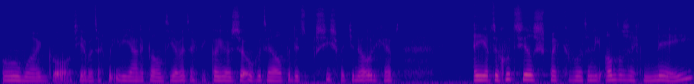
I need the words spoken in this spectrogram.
oh my god, jij bent echt mijn ideale klant. Jij bent echt, ik kan jou zo goed helpen. Dit is precies wat je nodig hebt. En je hebt een goed salesgesprek gevoerd en die ander zegt nee,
